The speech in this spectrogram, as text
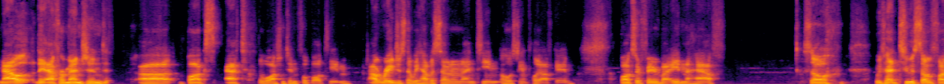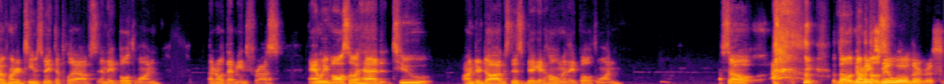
Now the aforementioned uh, Bucs at the Washington football team. Outrageous that we have a seven and nine team hosting a playoff game. Bucs are favored by eight and a half. So we've had two sub 500 teams make the playoffs, and they both won. I don't know what that means for us. And we've also had two underdogs this big at home, and they both won. So, though It none of makes those, me a little nervous.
